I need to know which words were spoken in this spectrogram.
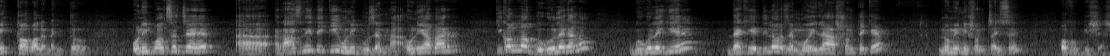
মিথ্যা বলে নাই। তো উনি বলছে যে রাজনীতি কি উনি বুঝেন না। উনি আবার কি করল? গুগলে গেল। গুগলে গিয়ে দেখিয়ে দিল যে মহিলা আসন থেকে নমিনেশন চাইছে অপু বিশ্বাস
